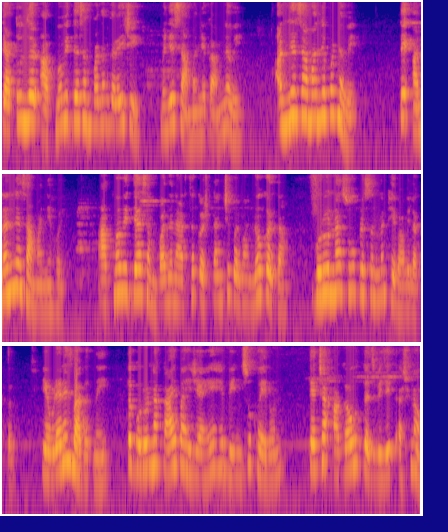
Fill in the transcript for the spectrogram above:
त्यातून जर आत्मविद्या संपादन करायची म्हणजे सामान्य काम नव्हे अन्यसामान्य पण नव्हे ते अनन्य सामान्य होय. आत्मविद्या संपादनार्थ कष्टांची पर्वा न करता गुरूंना सुप्रसन्न ठेवावे लागतं. एवढ्यानेच भागत नाही तर गुरूंना काय पाहिजे आहे हे बिनचूक हैरून त्याच्या आगाऊ तजविजीत असणं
